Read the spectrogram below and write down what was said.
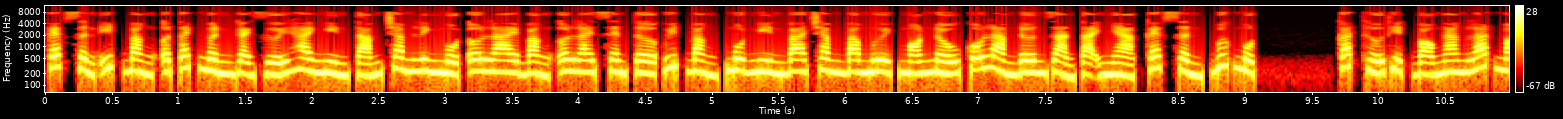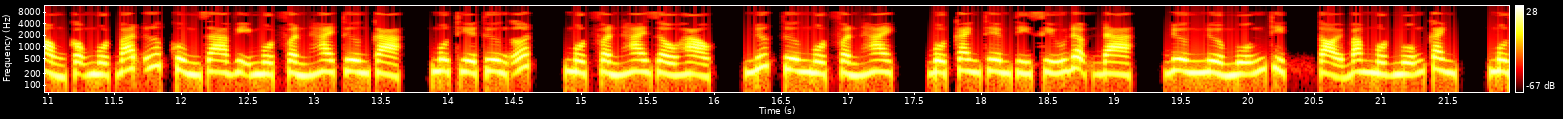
Capson ít bằng attachment gạch dưới 2801 Align bằng Align Center ít bằng 1330 món nấu cỗ làm đơn giản tại nhà Capson bước 1 cắt thớ thịt bò ngang lát mỏng cộng một bát ướp cùng gia vị 1 phần 2 tương cà, một thìa tương ớt, 1 phần 2 dầu hào, nước tương 1 phần 2, bột canh thêm tí xíu đậm đà, đường nửa muỗng thịt, tỏi băm một muỗng canh, một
